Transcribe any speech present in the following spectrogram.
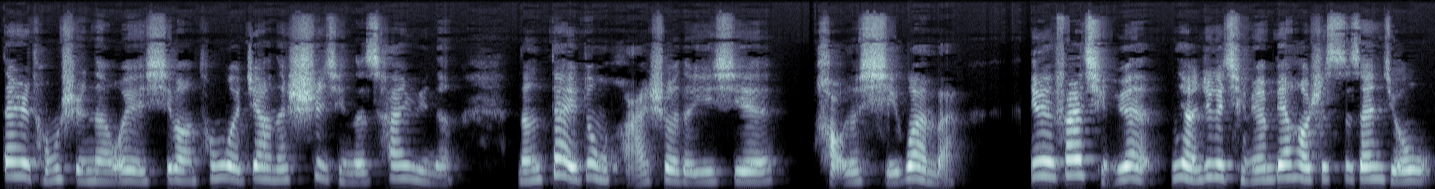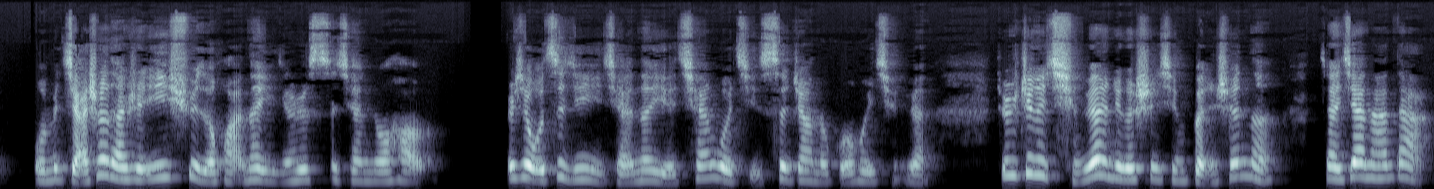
但是同时呢，我也希望通过这样的事情的参与呢，能带动华社的一些好的习惯吧。因为发请愿，你想这个请愿编号是四三九五，我们假设它是一序的话，那已经是四千多号了。而且我自己以前呢也签过几次这样的国会请愿，就是这个请愿这个事情本身呢，在加拿大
